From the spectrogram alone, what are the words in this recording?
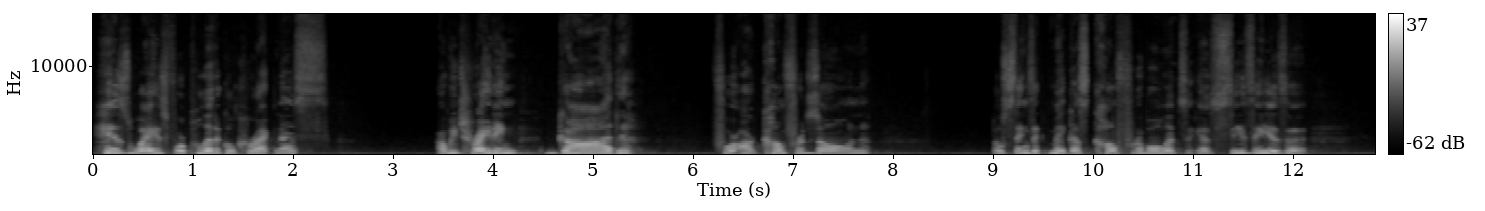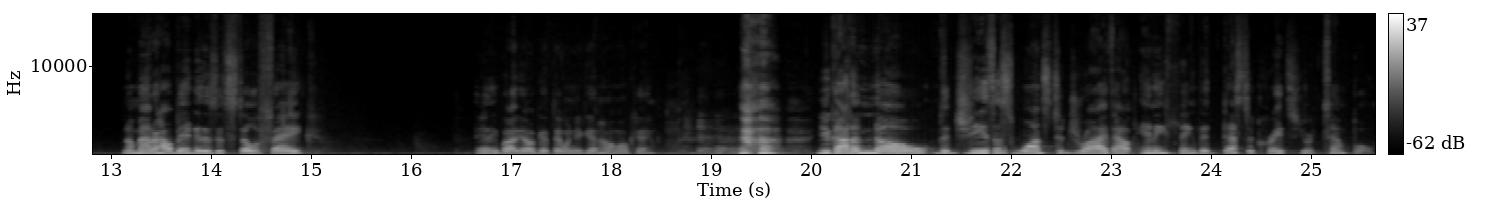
his ways for political correctness? Are we trading God for our comfort zone? Those things that make us comfortable. It's, CZ is a, no matter how big it is, it's still a fake. Anybody? I'll get that when you get home. Okay. you got to know that Jesus wants to drive out anything that desecrates your temple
